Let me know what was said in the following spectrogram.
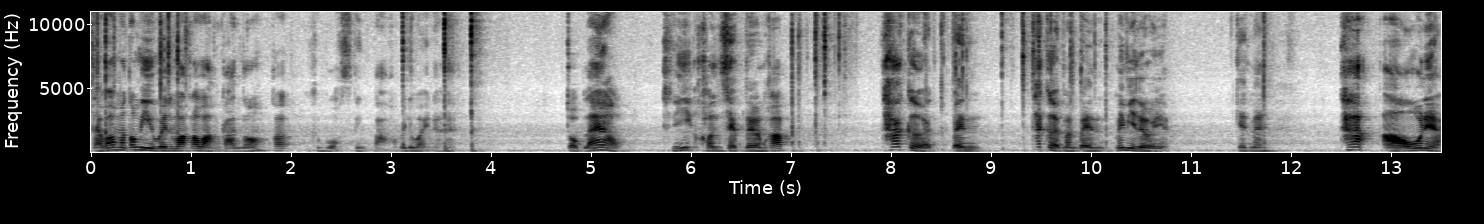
แต่ว่ามันต้องมีเว้นวรรคระหว่างกันเนาะก็คือบวกสตริงเปล่าเข้าไปด้วยนะฮะจบแล้ว ทีนี้คอนเซปต์เดิมครับ ถ้าเกิดเป็นถ้าเกิดมันเป็นไม่มีเลยเนี่ยเก็ตไหมถ้าเอาเนี่ย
